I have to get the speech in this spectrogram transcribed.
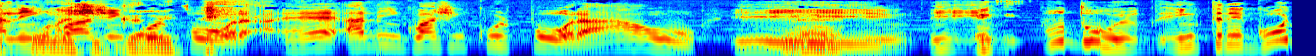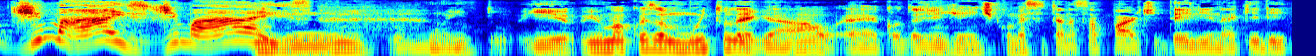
a, linguagem corporal, é, a linguagem corporal e, é. e, e, tudo entregou demais, demais. Muito, muito. E, e, uma coisa muito legal é quando a gente, a gente começa a entrar nessa parte dele, né, que ele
